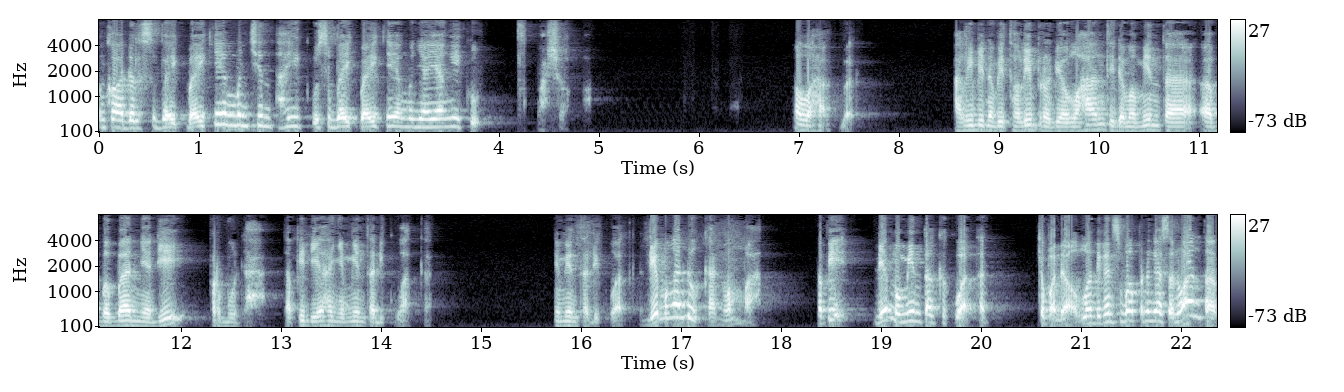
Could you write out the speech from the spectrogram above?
Engkau adalah sebaik-baiknya yang mencintaiku, sebaik-baiknya yang menyayangiku. Masya Allah. Allah Akbar. Ali bin Abi Thalib radhiyallahu tidak meminta uh, bebannya dipermudah, tapi dia hanya minta dikuatkan. Dia minta dikuatkan. Dia mengadukan lemah, tapi dia meminta kekuatan kepada Allah dengan sebuah penegasan wa antar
